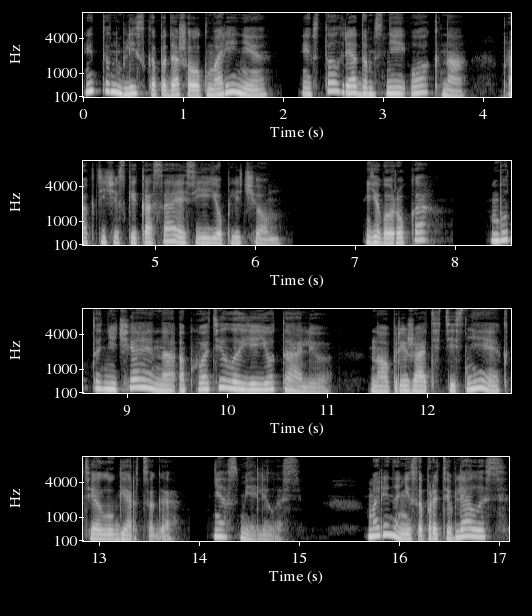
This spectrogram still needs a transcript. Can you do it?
Итан близко подошел к Марине и встал рядом с ней у окна, практически касаясь ее плечом. Его рука будто нечаянно обхватила ее талию, но прижать теснее к телу герцога не осмелилась. Марина не сопротивлялась,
